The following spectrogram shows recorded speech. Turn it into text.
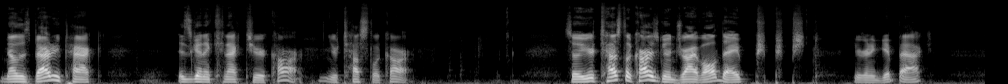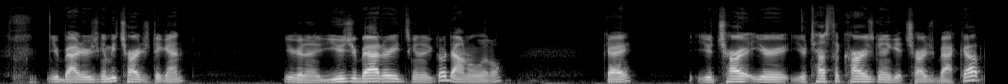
Now this battery pack is going to connect to your car, your Tesla car. So your Tesla car is going to drive all day. You're going to get back. Your battery is going to be charged again. You're going to use your battery. It's going to go down a little. Okay. Your char- your your Tesla car is going to get charged back up.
